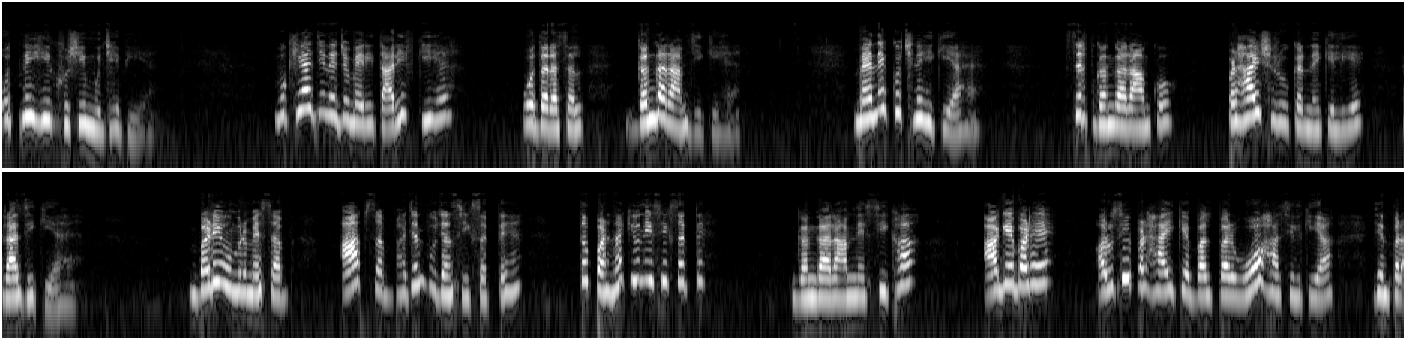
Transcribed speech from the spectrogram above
उतनी ही खुशी मुझे भी है। मुखिया जी ने जो मेरी तारीफ़ की है, वो दरअसल गंगाराम जी की है। मैंने कुछ नहीं किया है, सिर्फ़ गंगाराम को पढ़ाई शुरू करने के लिए राज़ी किया है। बड़ी उम्र में सब, आप सब भजन पूजन सीख सकते हैं तो पढ़ना क्यों नहीं सीख सकते? गंगाराम ने सीखा, आगे बढ़े और उसी पढ़ाई के बल पर वो हासिल किया, जिन पर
